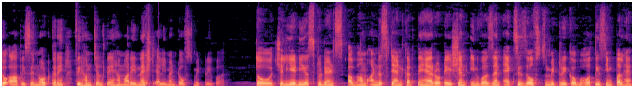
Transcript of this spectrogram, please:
तो आप इसे नोट करें, फिर हम चलते हैं हमारे नेक्स्ट एलिमेंट ऑफ़ सिमिट्री पर। तो चलिए डियर स्टूडेंट्स अब हम अंडरस्टैंड करते हैं rotation inversion axis of symmetry को। बहुत ही सिंपल है।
